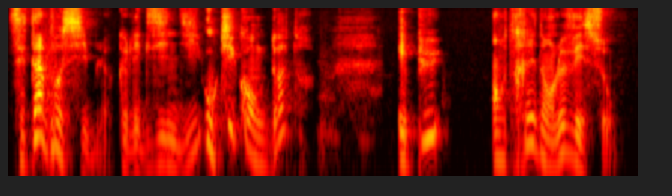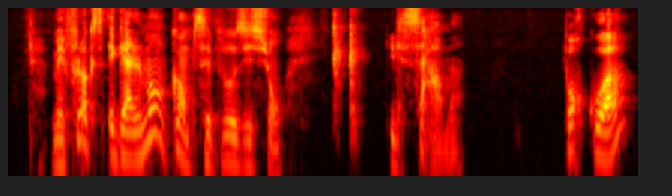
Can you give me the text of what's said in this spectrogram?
C'est impossible que les Xindi, ou quiconque d'autre, ait pu entrer dans le vaisseau. Mais Flox également campe ses positions. Il s'arme. Pourquoi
